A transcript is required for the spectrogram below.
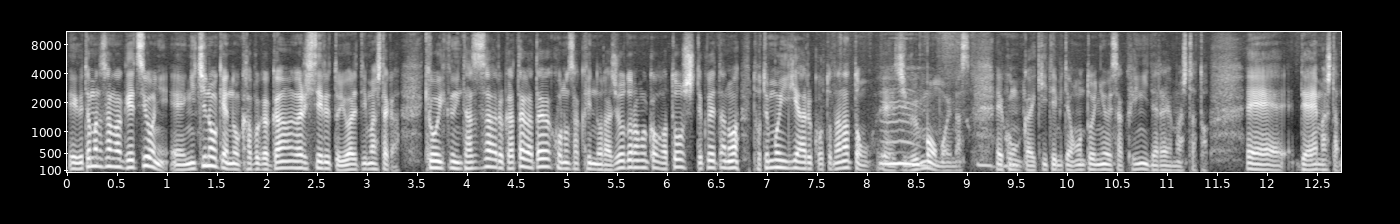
えー歌丸さんが月曜に、えー日農研の株がガン上がりしていると言われていましたが教育に携わる方々がこの作品のラジオドラマ化を後押ししてくれたのはとても意義あることだなと、えー自分も思います、えー今回聞いてみて本当に良い作品に出会いましたと、えー出会いました。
